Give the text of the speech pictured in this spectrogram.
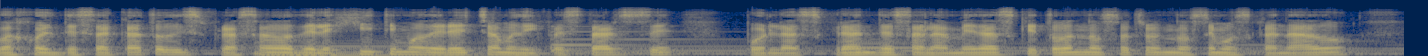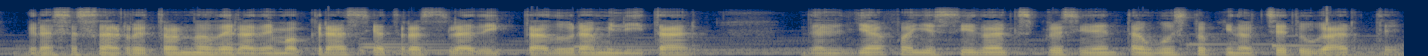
bajo el desacato disfrazado de legítimo derecho a manifestarse por las grandes alamedas que todos nosotros nos hemos ganado gracias al retorno de la democracia tras la dictadura militar del ya fallecido expresidente Augusto Pinochet Ugarte,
